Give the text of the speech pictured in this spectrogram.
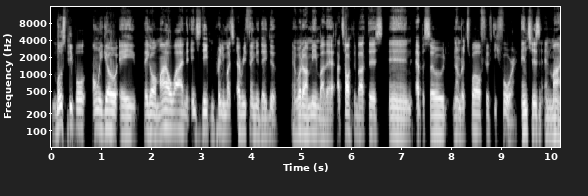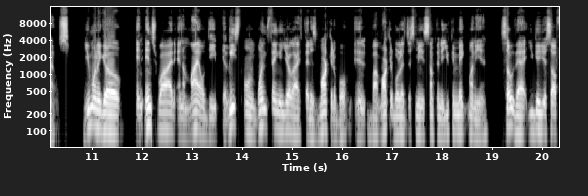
most people only go a they go a mile wide and an inch deep in pretty much everything that they do. And what do I mean by that? I talked about this in episode number 1254, inches and miles. You want to go an inch wide and a mile deep, at least on one thing in your life that is marketable. And by marketable, that just means something that you can make money in so that you give yourself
